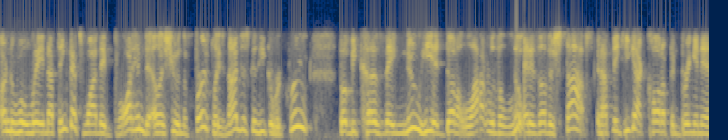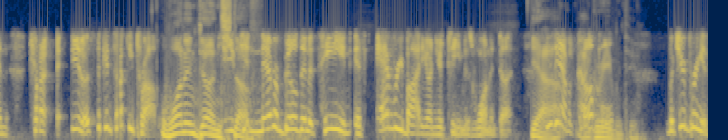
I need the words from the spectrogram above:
under Will Wade, and I think that's why they brought him to LSU in the first place. Not just because he could recruit, but because they knew he had done a lot with a little at his other stops. And I think he got caught up in bringing in trying. You know, it's the Kentucky problem. One and done you stuff. You can never build in a team if everybody on your team is one and done. Yeah, you can have a couple, I agree with you. But you're bringing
